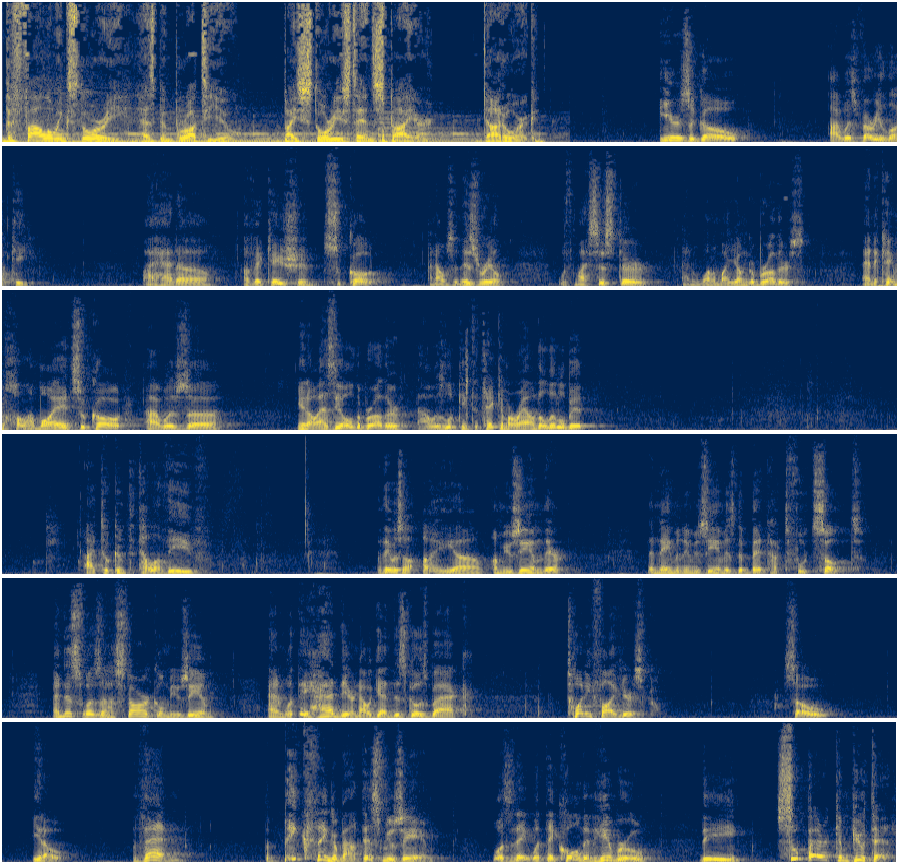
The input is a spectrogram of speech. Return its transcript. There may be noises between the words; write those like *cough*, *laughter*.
The following story has been brought to you by StoriesToInspire.org. Years ago, I was very lucky. I had a, a vacation, Sukkot, and I was in Israel with my sister and one of my younger brothers. And it came *laughs* Chol HaMoed, Sukkot. I was, uh, you know, as the older brother, I was looking to take him around a little bit. I took him to Tel Aviv there was a, a, uh, a, museum there. The name of the museum is the Bet HaTfutzot. And this was a historical museum. And what they had there, now again, this goes back 25 years ago. So, you know, then the big thing about this museum was they, what they called in Hebrew the supercomputer.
